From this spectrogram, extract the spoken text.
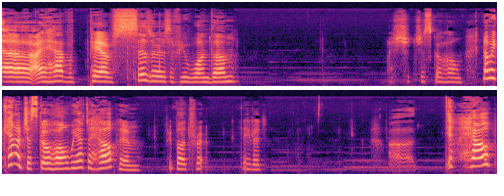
Uh, I have a pair of scissors if you want them. I should just go home. No, we cannot just go home. We have to help him. People are tri- David. Uh, yeah, help!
